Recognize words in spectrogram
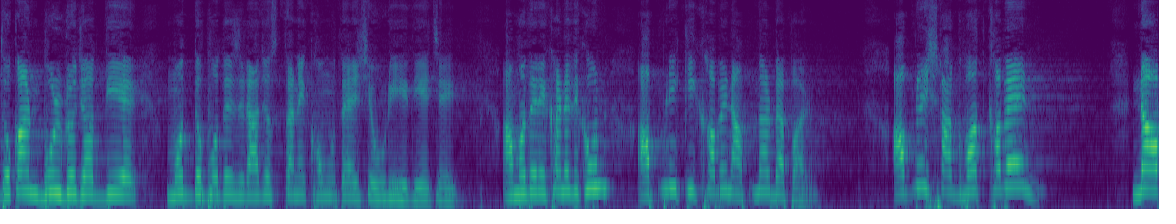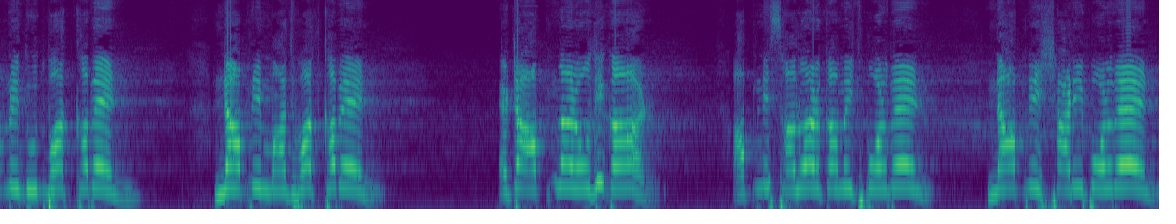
দোকান বুলডোজার দিয়ে মধ্যপ্রদেশ, রাজস্থানে ক্ষমতায় এসে উড়িয়ে দিয়েছে। আমাদের এখানে দেখুন, আপনি কি খাবেন আপনার ব্যাপার? আপনি শাক ভাত খাবেন? না আপনি দুধ ভাত খাবেন? না আপনি মাছ ভাত খাবেন? এটা আপনার অধিকার। আপনি সালোয়ার কামিজ পরবেন, না আপনি শাড়ি পরবেন,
